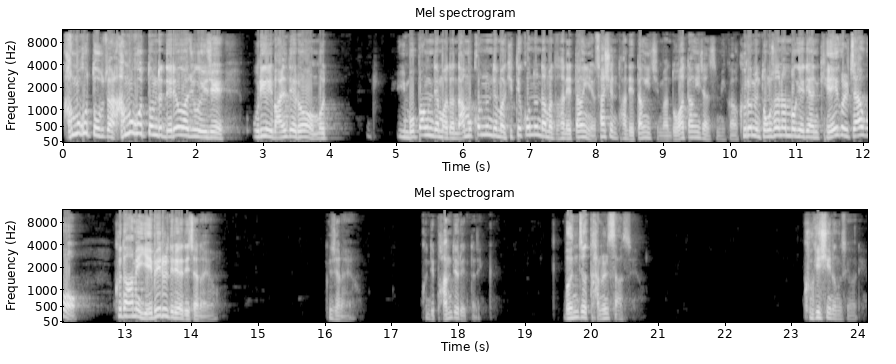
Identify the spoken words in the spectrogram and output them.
아무것도 없잖아. 아무것도 없는데 내려가지고 이제 우리 말대로 뭐 이 못 박는 데마다 나무 꼽는 데마다 깃대 꽂는 데마다 다 내 땅이에요. 사실은 다 내 땅이지만 노아 땅이지 않습니까? 그러면 동서남북에 대한 계획을 짜고 그 다음에 예배를 드려야 되잖아요. 그잖아요. 근데 반대로 했다니까. 먼저 단을 쌓았어요. 그게 신앙생활이에요.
